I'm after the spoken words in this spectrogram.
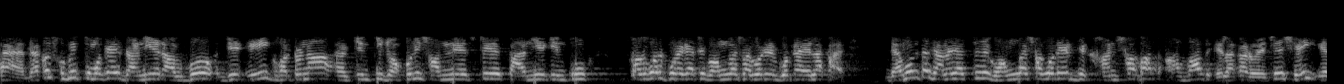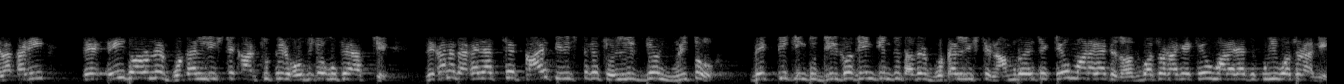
হ্যাঁ দেখো সুমিত, তোমাকে জানিয়ে রাখব যে এই ঘটনা কিন্তু যখনই সামনে এসছে, তা নিয়ে কিন্তু সরগোল পড়ে গেছে গঙ্গাসাগরের গোটা এলাকায়। যেমনটা জানা যাচ্ছে যে গঙ্গাসাগরের যে খানসাবাদ আবাদ এলাকা রয়েছে, সেই এলাকারই এই ধরনের ভোটার লিস্টে কারচুপির অভিযোগ উঠে আসছে। যেখানে দেখা যাচ্ছে প্রায় তিরিশ থেকে চল্লিশ জন মৃত ব্যক্তি কিন্তু দীর্ঘদিন কিন্তু তাদের ভোটার লিস্টে নাম রয়েছে। কেউ মারা গেছে দশ বছর আগে, কেউ মারা গেছে কুড়ি বছর আগে।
